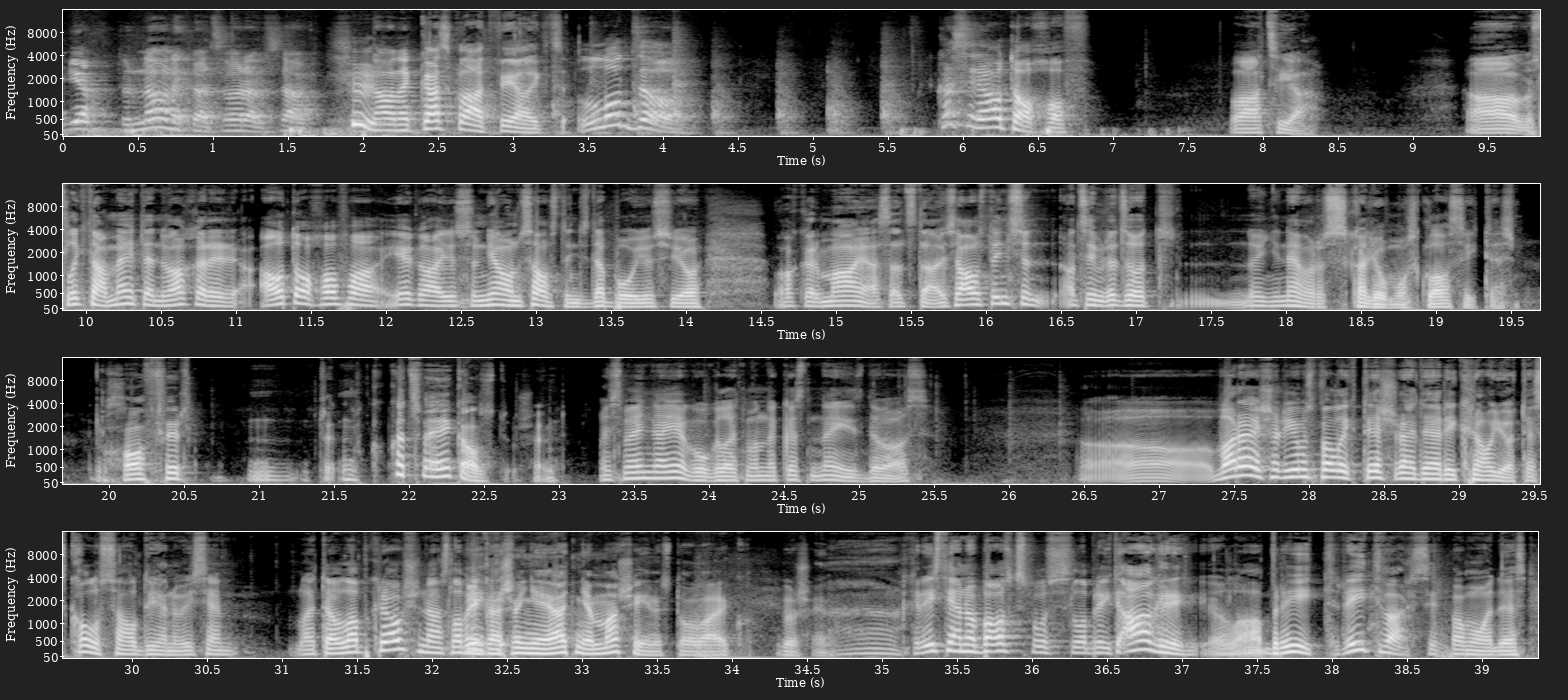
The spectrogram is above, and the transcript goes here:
Jā. Tur nav nekāds varams sākt. Hm. Nav nekas klāt pielikts. Lūdzu! Kas ir autohof Vācijā? Uh, sliktā meitene vakar ir autohofā iegājusi un jaunu austiņas dabūjusi, jo vakar mājās atstājusi austiņas. un, Acīm redzot, nu, viņi nevar uz skaļumu klausīties. Hof ir mm, nu, kaut kāds veikals tur šeit. Es mēģināju iegūt, man nekas neizdevās. Uh, varēšu ar jums palikt tieši raidē arī kraujoties. Kolosāla diena visiem! Lai tev laba kraušanās, labi! Vienkārši viņai atņem mašīnas to laiku. Kristiāna no Bauskas puses, labrīt, agri, labrīt, rītvars ir pamodies.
